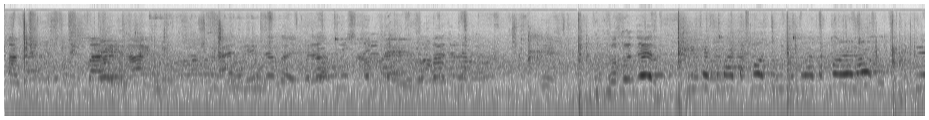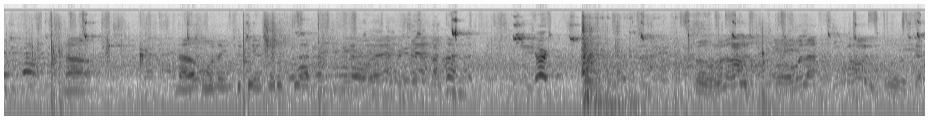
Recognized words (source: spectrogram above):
下，你弄一下，你弄一下，你弄一下。Nauna yung depensa rin sila. Short. Oh, wala rin. Oh, wala. Oh, siya.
